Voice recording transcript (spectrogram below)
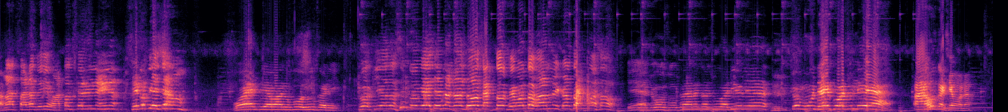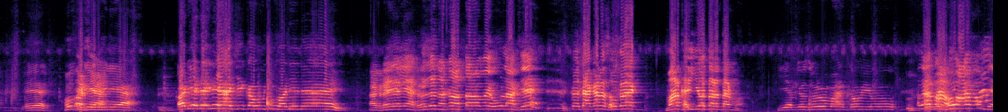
અલા તારા પેલી વાત જ કરવી નહીં ને. સેટો બેસા હું. ઓય દેવાનું બોલું કરે? છે, સેટો બેસે નકર દો ચકદલ ફેવર તો વાર નહીં કરતો હું પાછો. એ જો છોકરાને કશું વાડ્યું ને તો હું નહીં ખોટું લે. આ શું કરશે મને? એ હું કરશે? આ? નહીં લે. અડે નહીં લે કહું છું અડે નહીં. આગળ જા લે આગળ જા નકર અત્યારમાં એવું લાગશે કે કાકાના છોકરા માર ખાઈ ગયો અત્યારે તારમાં એમ તો થોડું માર કહું એવું. અલા બાહો આવ આવ દે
